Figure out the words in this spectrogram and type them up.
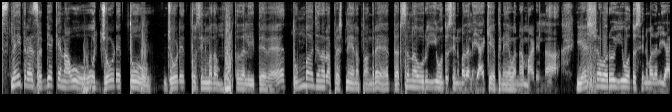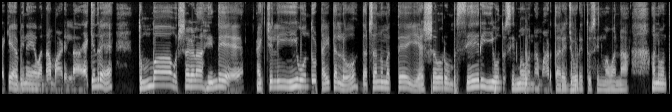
ಸ್ನೇಹಿತರೆ, ಸದ್ಯಕ್ಕೆ ನಾವು ಜೋಡೆತ್ತು ಜೋಡೆತ್ತು ಸಿನಿಮಾದ ಮುಹೂರ್ತದಲ್ಲಿ ಇದ್ದೇವೆ. ತುಂಬಾ ಜನರ ಪ್ರಶ್ನೆ ಏನಪ್ಪಾ ಅಂದ್ರೆ, ದರ್ಶನ್ ಅವರು ಈ ಒಂದು ಸಿನಿಮಾದಲ್ಲಿ ಯಾಕೆ ಅಭಿನಯವನ್ನ ಮಾಡಿಲ್ಲ? ಯಶ್ ಅವರು ಈ ಒಂದು ಸಿನಿಮಾದಲ್ಲಿ ಯಾಕೆ ಅಭಿನಯವನ್ನ ಮಾಡಿಲ್ಲ? ಯಾಕೆಂದ್ರೆ, ತುಂಬಾ ವರ್ಷಗಳ ಹಿಂದೆಯೇ ಆಕ್ಚುಲಿ ಈ ಒಂದು ಟೈಟಲ್ಲು ದರ್ಶನ್ ಮತ್ತು ಯಶ್ ಅವರು ಸೇರಿ ಈ ಒಂದು ಸಿನಿಮಾವನ್ನು ಮಾಡ್ತಾರೆ, ಜೋಡೆತ್ತು ಸಿನಿಮಾವನ್ನು ಅನ್ನುವಂಥ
